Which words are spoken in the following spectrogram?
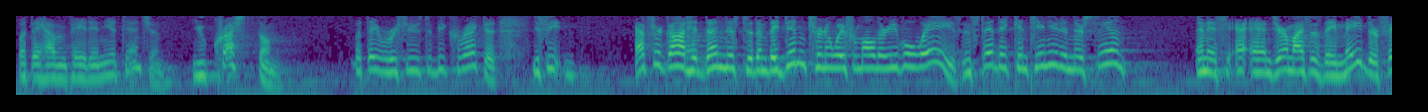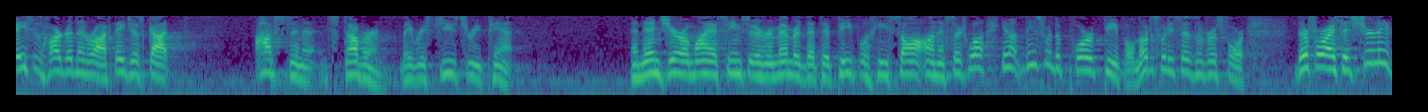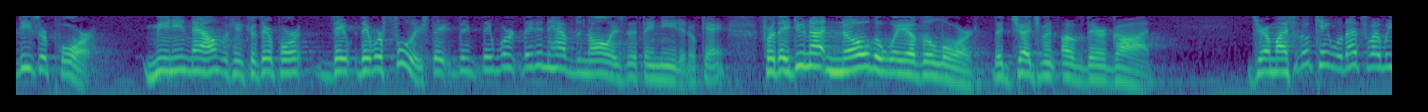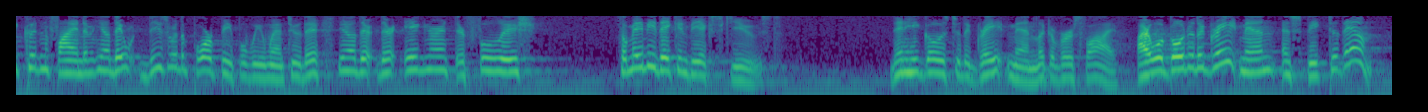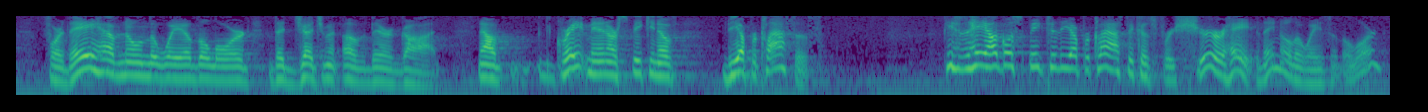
but they haven't paid any attention. You crushed them, but they refused to be corrected. You see, after God had done this to them, they didn't turn away from all their evil ways. Instead, they continued in their sin. And, and Jeremiah says they made their faces harder than rock. They just got obstinate and stubborn. They refuse to repent. And then Jeremiah seems to have remembered that the people he saw on his search, well, you know, these were the poor people. Notice what he says in verse 4. Therefore I said, Surely these are poor. Meaning now, okay, because they were poor, they, they were foolish. They, they, they, weren't, they didn't have the knowledge that they needed, okay? For they do not know the way of the Lord, the judgment of their God. Jeremiah says, okay, well, that's why we couldn't find them. You know, they, these were the poor people we went to. They, you know, they're, they're ignorant, they're foolish. So maybe they can be excused. Then he goes to the great men. Look at verse 5. I will go to the great men and speak to them, for they have known the way of the Lord, the judgment of their God. Now, the great men are speaking of the upper classes. He says, hey, I'll go speak to the upper class because for sure, hey, they know the ways of the Lord.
